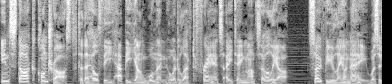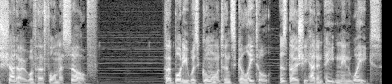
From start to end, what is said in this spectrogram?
In stark contrast to the healthy, happy young woman who had left France 18 months earlier, Sophie Lionnet was a shadow of her former self. Her body was gaunt and skeletal, as though she hadn't eaten in weeks.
